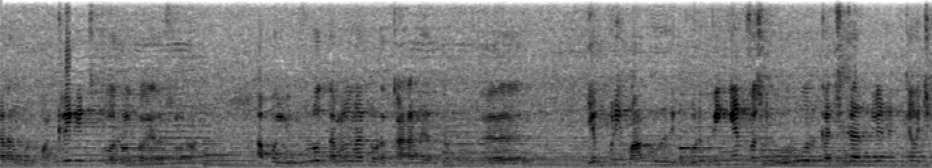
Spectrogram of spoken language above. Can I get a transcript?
கடன் கொடுப்பான். கிரெடிட் ஸ்கோர்னு இப்போ எதை சொல்கிறான் அப்போ இவ்வளோ தமிழ்நாட்டோட கடன் இருக்கும்போது எப்படி வாக்குறுதி கொடுப்பீங்கன்னு ஃபஸ்ட்டு ஒரு ஒரு கட்சிக்காரர்களையும் நிற்க வச்சு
